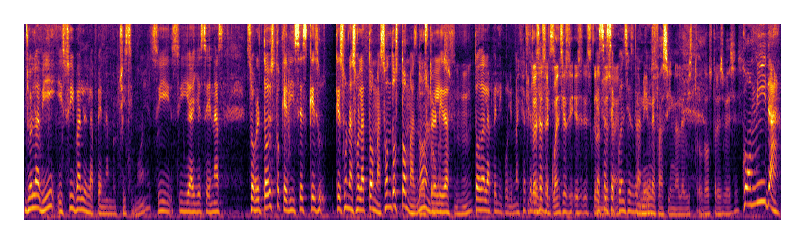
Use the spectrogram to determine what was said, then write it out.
Yo la vi y sí vale la pena muchísimo. ¿eh? Sí, sí hay escenas. Sobre todo esto que dices que es, que es una sola toma. Son dos tomas, ¿no? Dos en tomas. realidad. Toda la película. Imagínate. Y toda esa difícil. secuencia es, es, es grandiosa. Esa ¿eh? secuencia es A mí me grandiosa. fascina, la he visto dos, tres veces. Comida.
